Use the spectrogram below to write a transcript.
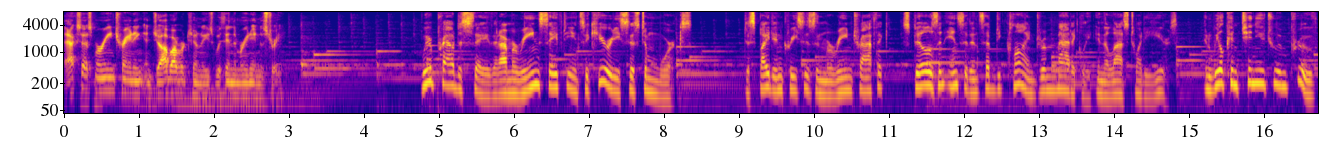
access marine training and job opportunities within the marine industry. We're proud to say that our marine safety and security system works. Despite increases in marine traffic, spills and incidents have declined dramatically in the last 20 years. And we'll continue to improve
